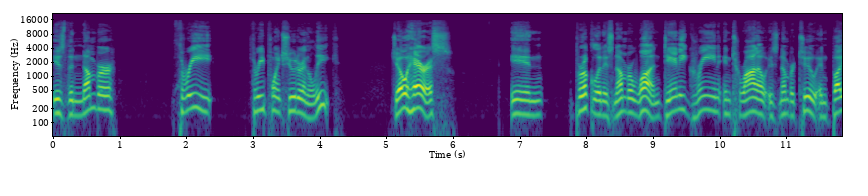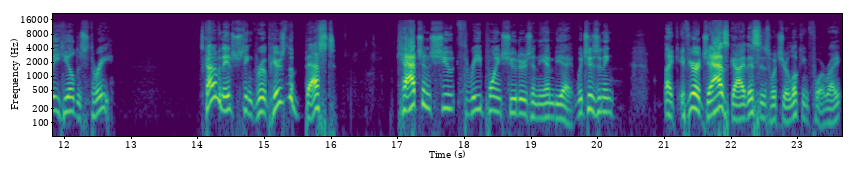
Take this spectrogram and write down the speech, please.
is the number three three point shooter in the league. Joe Harris in Brooklyn is number one. Danny Green in Toronto is number two, and Buddy Hield is three. It's kind of an interesting group. Here's the best catch and shoot three point shooters in the NBA, which is an like if you're a Jazz guy, this is what you're looking for, right?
